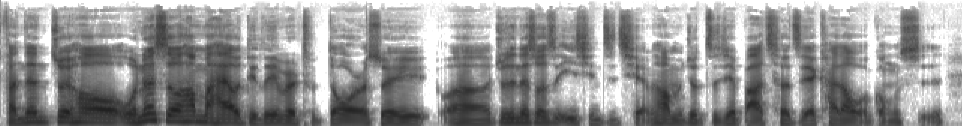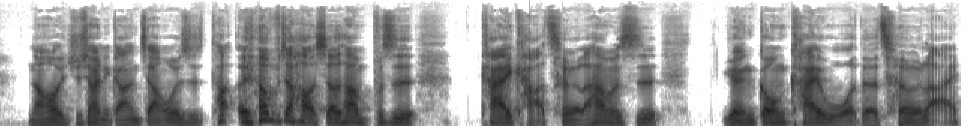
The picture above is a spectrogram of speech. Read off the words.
反正最后我那时候他们还有 deliver to door，所以呃，就是那时候是疫情之前，他们就直接把车直接开到我公司。然后就像你刚刚讲，我是他，他比较好笑，他们不是开卡车了，他们是员工开我的车来，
